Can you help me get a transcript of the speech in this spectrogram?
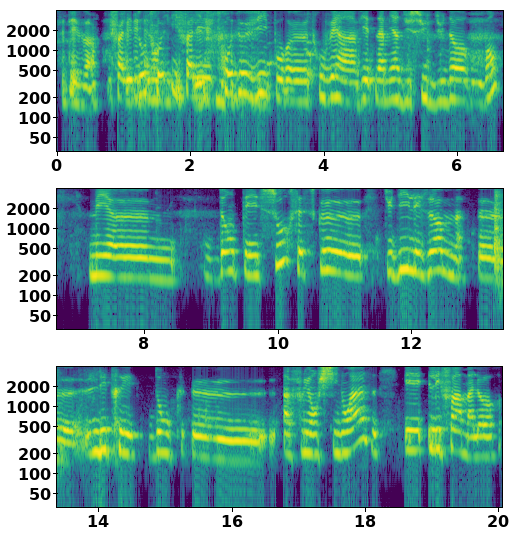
C'était vain. Il fallait d'autres, il fallait trop de vie pour euh, trouver un Vietnamien du sud, du nord ou bon. Mais euh, dans tes sources, est-ce que tu dis les hommes euh, lettrés, donc euh, influence chinoise, et les femmes alors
